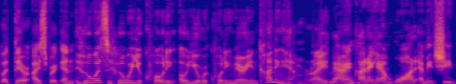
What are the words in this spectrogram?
but their iceberg. And who was who were you quoting? Oh, you were quoting Marion Cunningham, right? Marion Cunningham wanted, I mean, she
